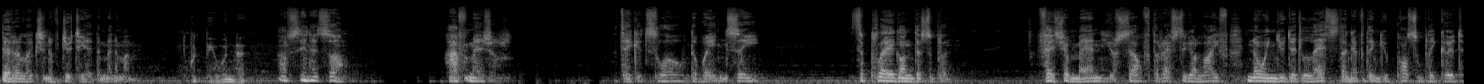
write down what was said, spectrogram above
Dereliction of duty at the minimum. It would be, wouldn't it? I've seen it, sir. Half measures. The take it slow, the wait and see. It's a plague on discipline. Face your men, yourself, the rest of your life, knowing you did less than everything you possibly could.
